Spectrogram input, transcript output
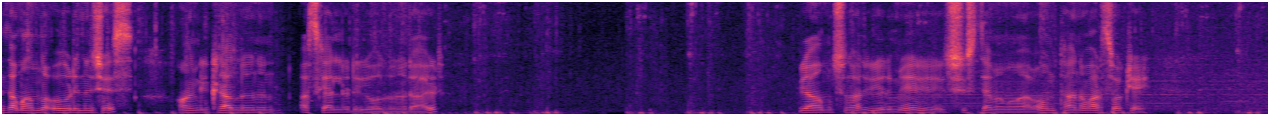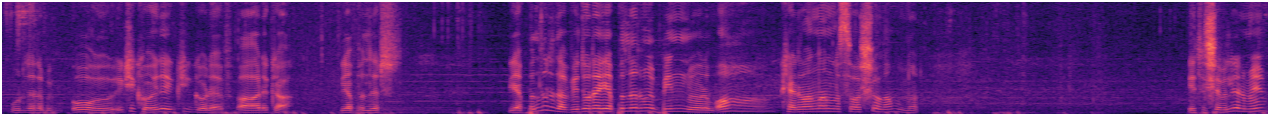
zamanla öğreneceğiz. Hangi krallığının askerleri iyi olduğunu dair. Yağmurçular 20 hiç istemem abi. 10 tane varsa okey. Burada da bir... Oo iki köyde iki görev. Harika. Yapılır. Yapılır da videoda yapılır mı bilmiyorum. Aa kervanlarla savaşıyor lan bunlar. Yetişebilir miyim?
